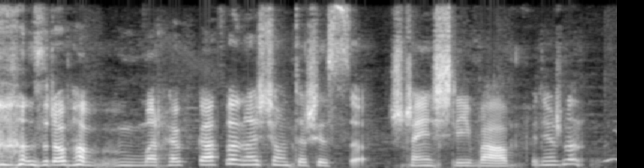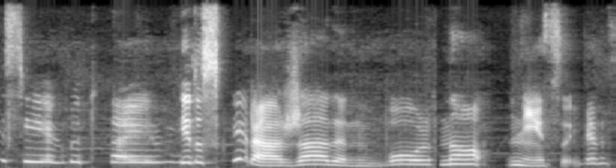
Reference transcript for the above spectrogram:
zdrowa marchewka, z pewnością też jest szczęśliwa, ponieważ no, nic jej jakby tutaj nie doskwiera żaden ból, no nic. Więc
